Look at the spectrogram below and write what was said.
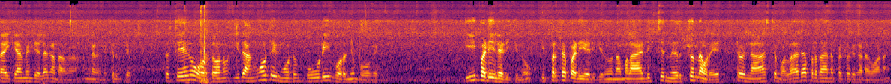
തയ്ക്കാൻ വേണ്ടിയല്ല കണ്ടാണ് അങ്ങനെ തന്നെ കൃത്യം. പ്രത്യേകം ഓർത്തോണം. ഇത് അങ്ങോട്ടും ഇങ്ങോട്ടും കൂടിയും കുറഞ്ഞും പോകരുത്. ഈ പടിയിലടിക്കുന്നു ഇപ്പുറത്തെ പടി അടിക്കുന്നു. നമ്മൾ അടിച്ച് നിർത്തുന്നവിടെ ഏറ്റവും ലാസ്റ്റ് വളരെ പ്രധാനപ്പെട്ട ഒരു ഘടകമാണ്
